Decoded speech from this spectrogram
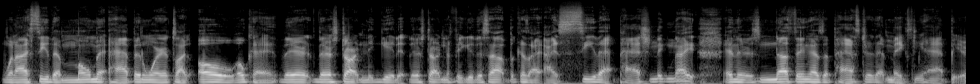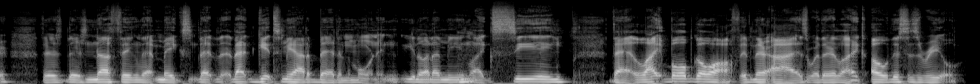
when I see the moment happen where it's like, oh, okay, they're they're starting to get it. They're starting to figure this out because I, I see that passion ignite, and there's nothing as a pastor that makes me happier. There's there's nothing that makes that that gets me out of bed in the morning. You know what I mean? Like seeing that light bulb go off in their eyes where they're like, oh, this is real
